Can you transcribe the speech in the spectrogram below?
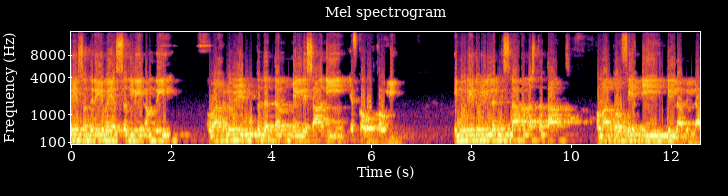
لي صدري ويسر لي أمري. واحلل عقدة من لساني يفقه قولي. إن أريد إلا الإصلاح ما استطعت ஒமா தௌஃபீகி இல்லா பில்லா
